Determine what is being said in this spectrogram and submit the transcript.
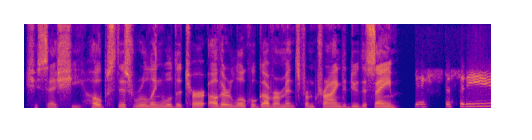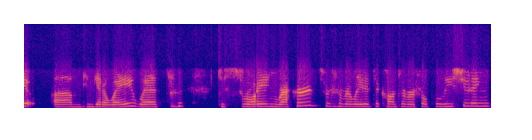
She says she hopes this ruling ruling will deter other local governments from trying to do the same. If the city um, can get away with destroying records related to controversial police shootings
